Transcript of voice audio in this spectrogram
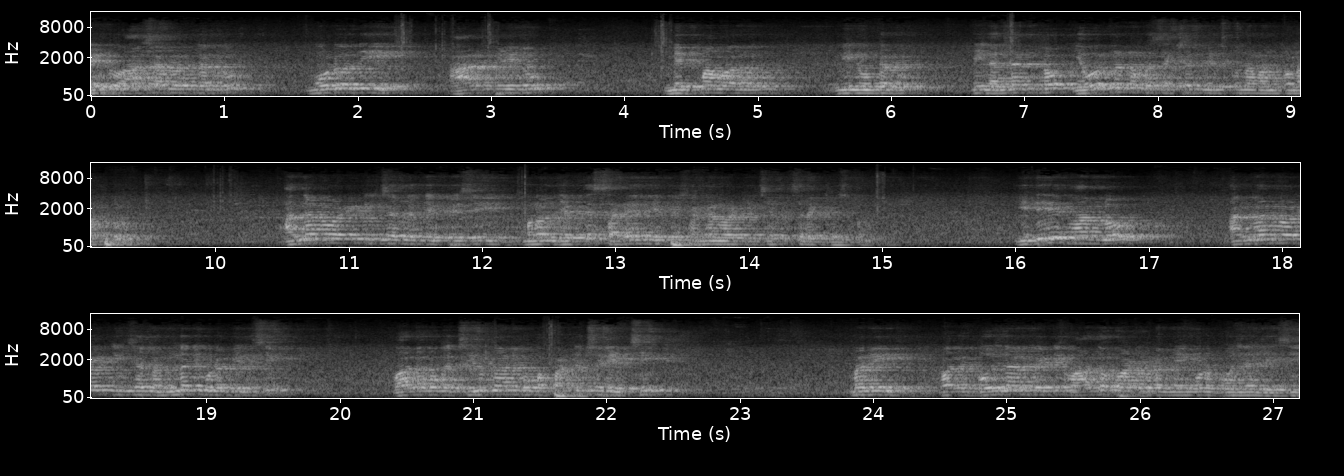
రెండు ఆశా వర్కర్లు మూడోది ఆర్పీలు మెప్మా వాళ్ళు వీళ్ళు ఉంటారు వీళ్ళందరితో ఎవరినైనా ఒక సెక్షన్ పెంచుకుందాం అనుకున్నప్పుడు అంగన్వాడీ టీచర్లు అని చెప్పేసి మనం చెప్తే సరే అని చెప్పేసి అంగన్వాడీ టీచర్లు సెలెక్ట్ చేసుకుంటాం ఇదే హాల్లో అంగన్వాడీ టీచర్లు అందరినీ కూడా పిలిచి వాళ్ళకు ఒక చిరుకానికి ఒక పట్టు ఇచ్చి మరి వాళ్ళకి భోజనాలు పెట్టి వాళ్ళతో పాటు కూడా మేము కూడా భోజనం చేసి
